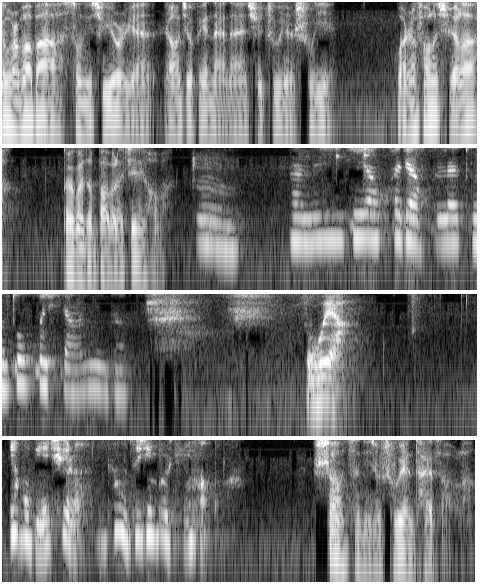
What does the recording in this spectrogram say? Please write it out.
一会儿爸爸送你去幼儿园，然后就陪奶奶去住院输液。晚上放了学了，乖乖等爸爸来接你好吗？嗯，奶奶一定要快点回来，彤彤会想你的。所谓啊，要不别去了？你看我最近不是挺好的吗？上次你就出院太早了，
